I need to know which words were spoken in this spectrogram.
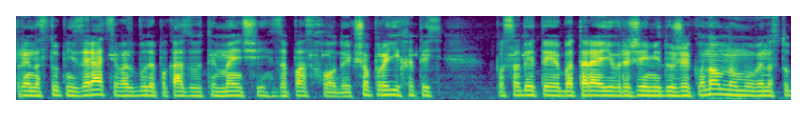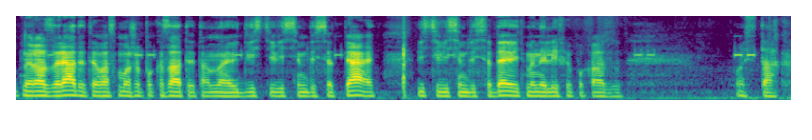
при наступній зарядці у вас буде показувати менший запас ходу. Якщо проїхатись, посадити батарею в режимі дуже економному, ви наступний раз зарядите, вас може показати там навіть 285, 289 мене ліфи показують. Ось так.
